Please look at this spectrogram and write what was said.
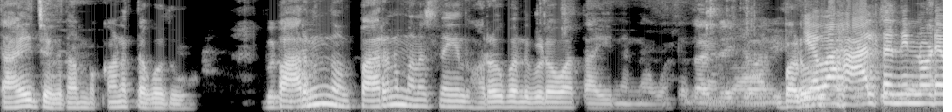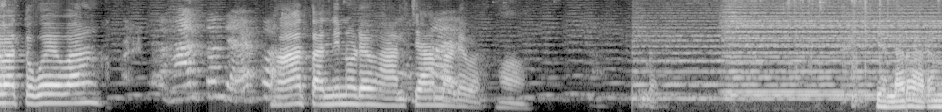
ತಾಯಿ ಜಗದಾಂಬ ಕಣ ತಗೋದು. ಪಾರನ್ ಪಾರನ್ ಮನಸ್ನಾಗಿಂದ ಹೊರಗ್ ಬಂದ್ ಬಿಡವ ತಾಯಿ ನನ್ನ ಬಡವ ಯವ್ವ ಹಾಲ್ ತಂದಿನ್ ನೋಡ್ಯವ ತಗೋಯವ ಹಾಲ್ ತಂದೆ ಹಾ ತಂದಿ ನೋಡ್ಯವ ಹಾಲ್ ಚಾ ಮಾಡ್ಯವ ಹಾ. ಎಲ್ಲಾರು ಆರಾಮ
